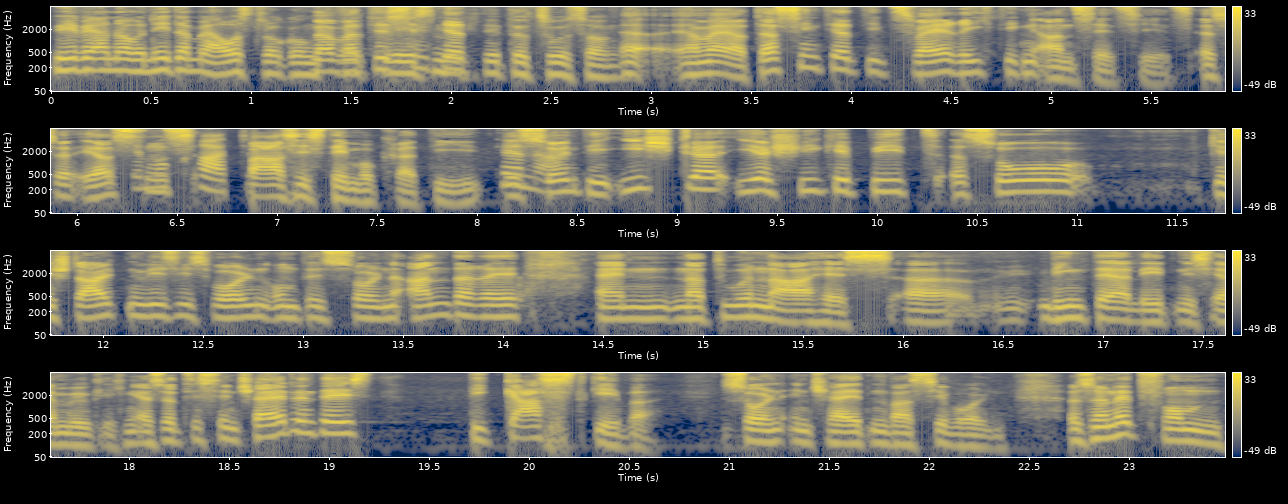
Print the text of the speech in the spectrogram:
Wir wären aber nicht einmal Austragung Na, aber das sind ja- möchte ich dazu sagen. Herr Herr Mayer, das sind ja die zwei richtigen Ansätze jetzt. Also erstens. Basisdemokratie. Es Genau. sollen die Ischgler ihr Skigebiet so gestalten, wie sie es wollen, und es sollen andere ein naturnahes äh, Wintererlebnis ermöglichen. Also das Entscheidende ist, die Gastgeber sollen entscheiden, was sie wollen. Also nicht vom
